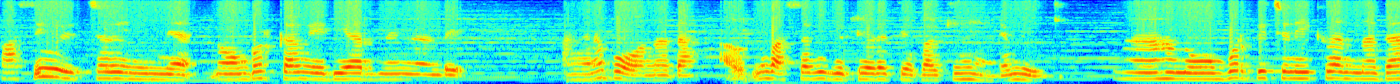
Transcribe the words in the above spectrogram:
ഫസി വിളിച്ചത് നിന്നെ നോമ്പൊറുക്കാൻ വേദിയായിരുന്നങ്ങാണ്ട് അങ്ങനെ പോന്നതാ. അവിടുന്ന് ബസ്സൊക്കെ കിട്ടിയോടെ എത്തിയപ്പോഴേക്കും നേരം വൈകി ആ നോമ്പുറപ്പിച്ചണേക്ക് വന്നതാ.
